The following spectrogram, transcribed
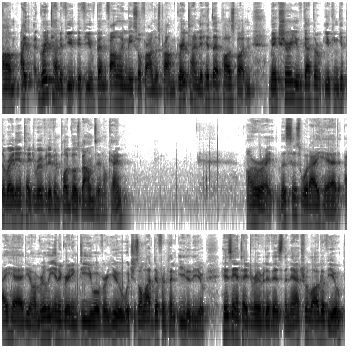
Um, I, great time if you if you've been following me so far on this problem. Great time to hit that pause button. Make sure you've got the you can get the right antiderivative and plug those bounds in. Okay. All right, this is what I had. I had, you know, I'm really integrating du over u, which is a lot different than e to the u. His antiderivative is the natural log of u.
